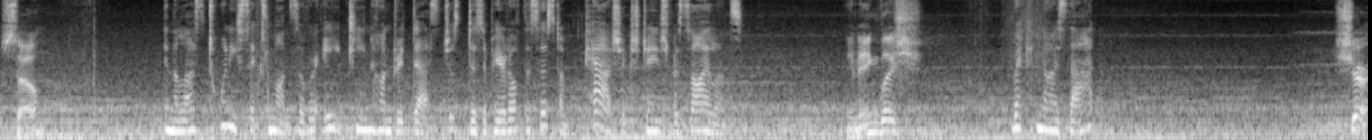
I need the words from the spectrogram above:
So? In the last 26 months, over 1,800 deaths just disappeared off the system. Cash exchanged for silence. In English? Recognize that? Sure.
